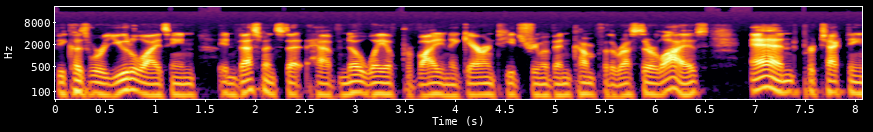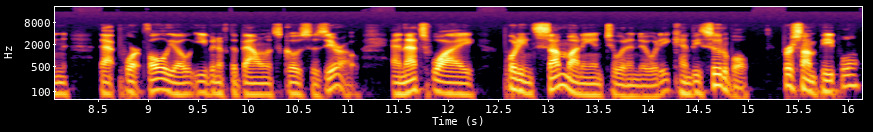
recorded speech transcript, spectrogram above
because we're utilizing investments that have no way of providing a guaranteed stream of income for the rest of their lives and protecting that portfolio even if the balance goes to zero. And that's why putting some money into an annuity can be suitable for some people,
